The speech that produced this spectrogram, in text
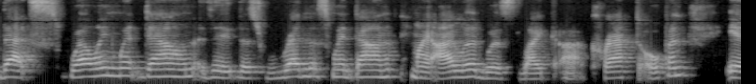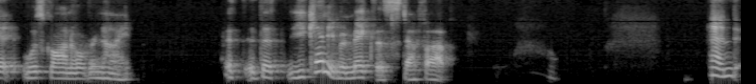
that swelling went down the, this redness went down my eyelid was like uh, cracked open it was gone overnight it, it, the, you can't even make this stuff up Wow. and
